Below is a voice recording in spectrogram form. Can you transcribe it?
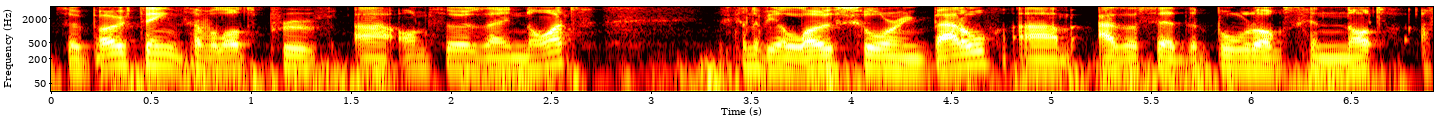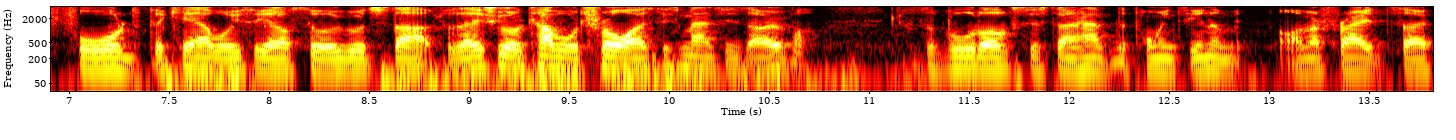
So both teams have a lot to prove uh, on Thursday night. It's going to be a low scoring battle. Um, as I said, the Bulldogs cannot afford the Cowboys to get off to a good start because they scored a couple of tries. This match is over because the Bulldogs just don't have the points in them, I'm afraid. So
